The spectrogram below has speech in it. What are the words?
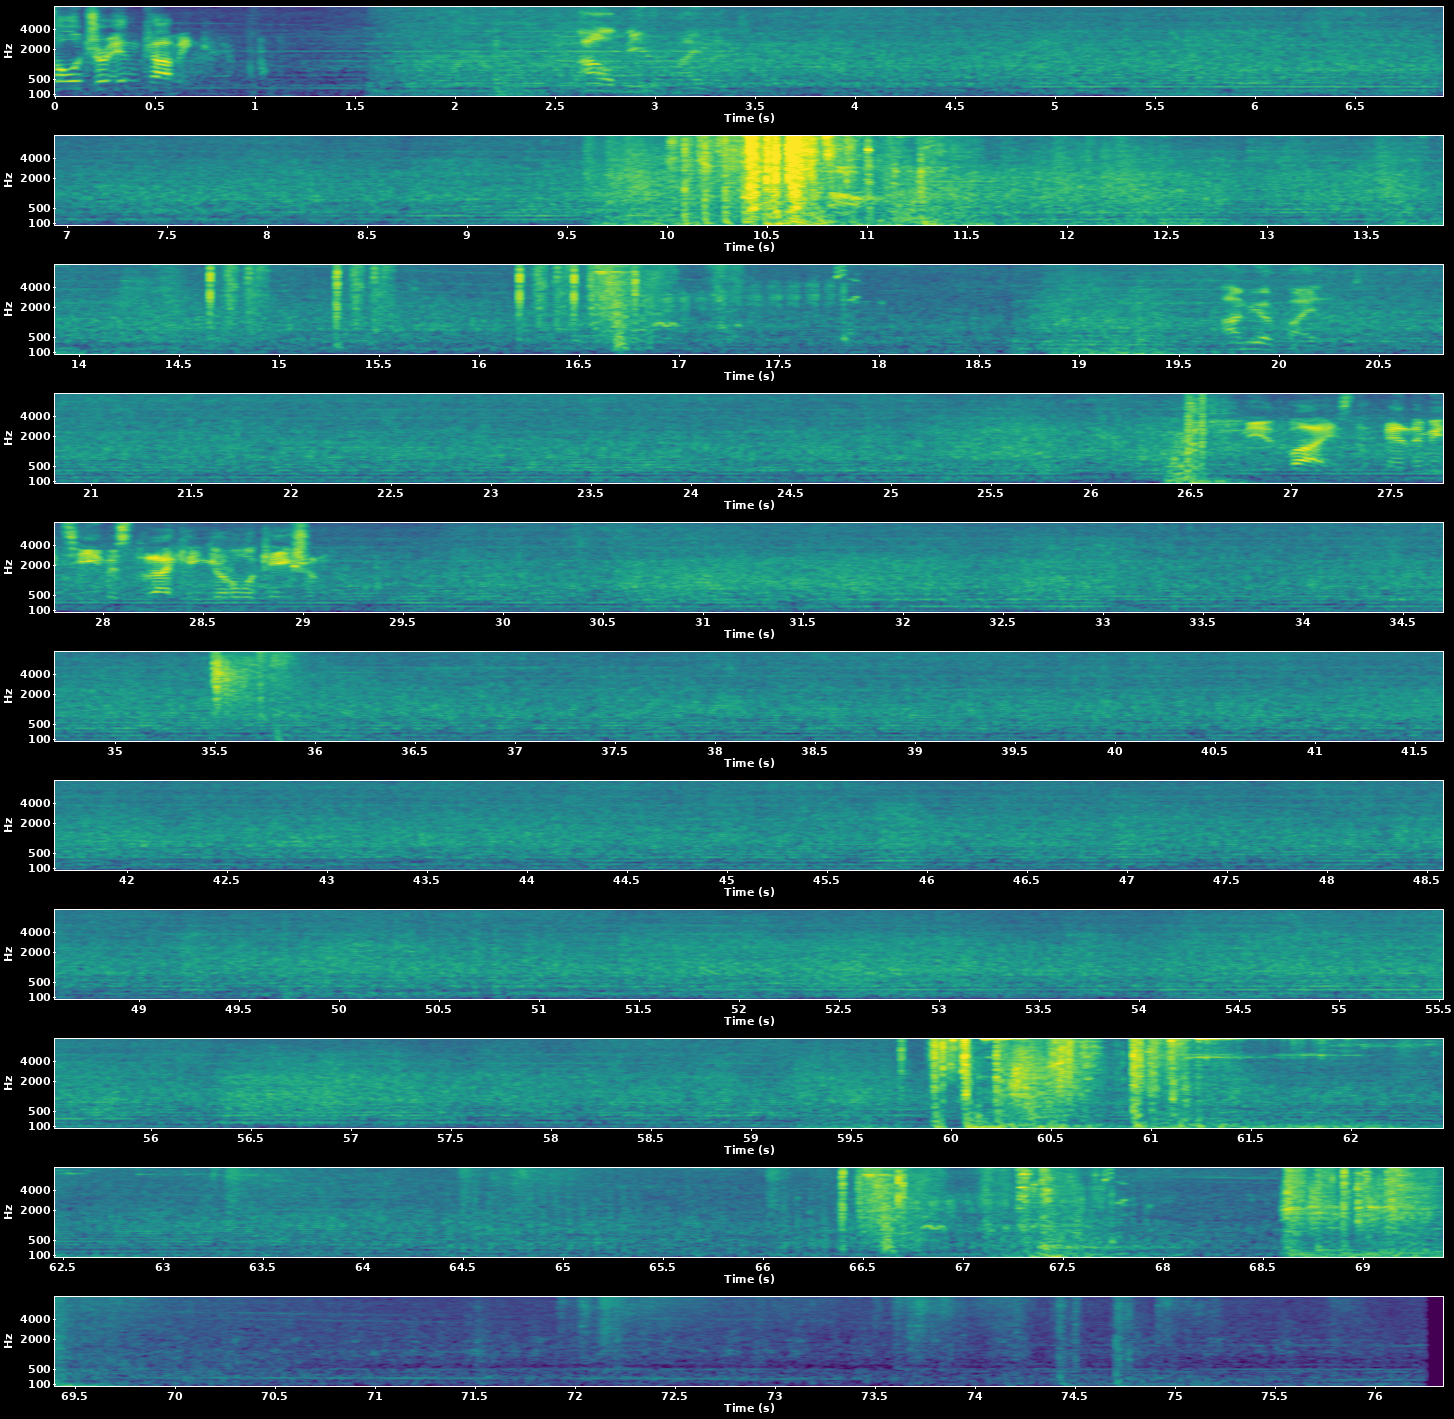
soldier incoming. I'll be the pilot. I'm your pilot. Be advised, enemy team is tracking your location.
